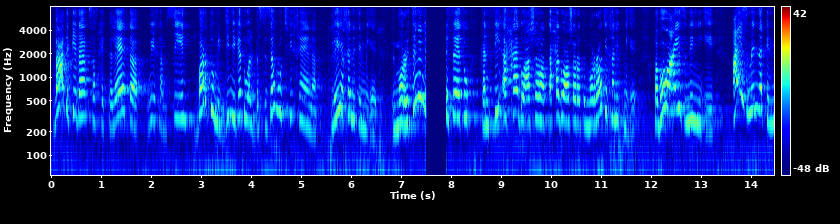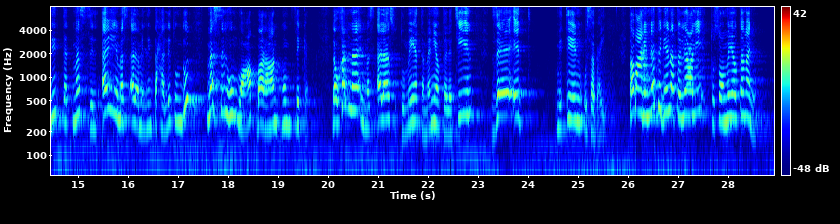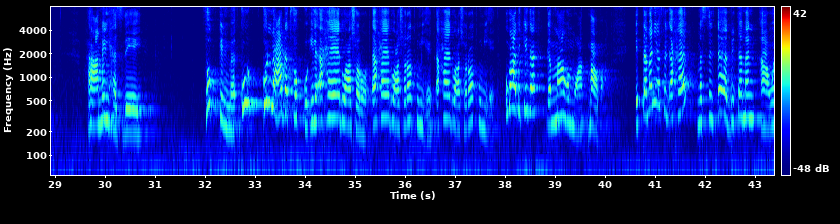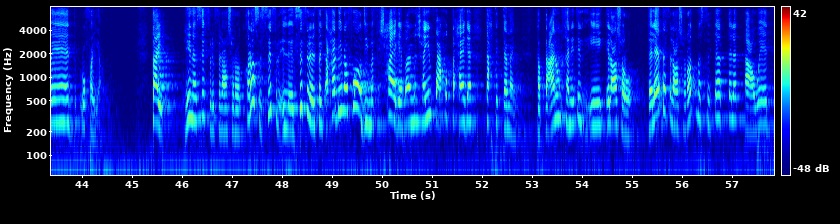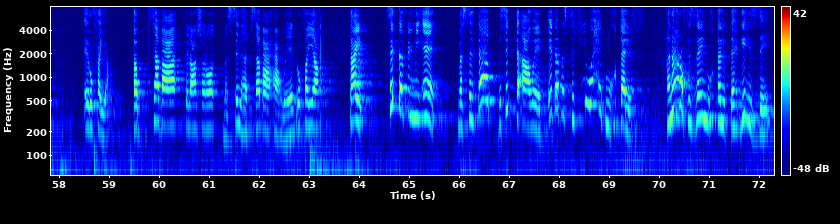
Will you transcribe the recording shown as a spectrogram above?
بعد كده صفحة 53 برضو مديني جدول بس زود فيه خانة اللي هي خانة المئات المرتين اللي فاتوا كان في أحد وعشرات أحد وعشرات المرة دي خانة مئات طب هو عايز مني إيه؟ عايز منك إن أنت تمثل أي مسألة من اللي أنت حلتهم دول مثلهم وعبر عنهم فكر. لو خدنا المسألة 638 زائد 270 طبعا الناتج هنا طلع لي 908 هعملها إزاي؟ فك الم... كل عدد فكه إلى أحاد وعشرات أحاد وعشرات ومئات أحاد وعشرات ومئات وبعد كده جمعهم مع بعض. الثمانية في الأحاد مثلتها بثمان أعواد رفيع. طيب هنا صفر في العشرات. خلاص الصفر الصفر في الأحاد هنا فاضي مفيش حاجة يبقى مش هينفع أحط حاجة تحت الثمانية طب تعالوا نخانة الإيه العشرات. ثلاثة في العشرات مثلتها بثلاث أعواد رفيع. طب سبعة في العشرات مثلها بسبع أعواد رفيع. طيب ستة في المئات مثلتها بست أعواد. إيه ده؟ بس في واحد مختلف. هنعرف إزاي المختلف ده؟ جه إزاي؟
